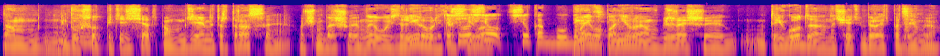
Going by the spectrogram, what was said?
там 250, по-моему, диаметр трассы очень большой. Мы его изолировали То красиво. Есть вы все, все как бы убирать? Мы его планируем в ближайшие три года начать убирать под землю.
